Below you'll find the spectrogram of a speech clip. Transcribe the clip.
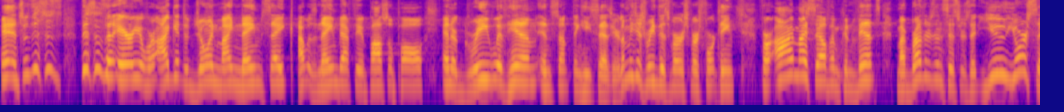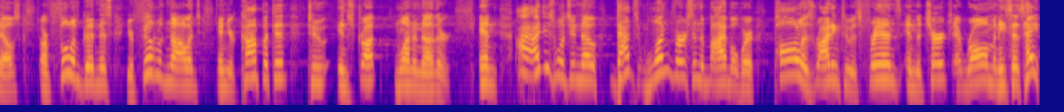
And so this is this is an area where I get to join my namesake. I was named after the apostle Paul and agree with him in something he says here. Let me just read this verse verse 14. For I myself am convinced, my brothers and sisters, that you yourselves are full of goodness, you're filled with knowledge, and you're competent to instruct one another. And I, I, just want you to know that's one verse in the Bible where Paul is writing to his friends in the church at Rome, and he says, Hey,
